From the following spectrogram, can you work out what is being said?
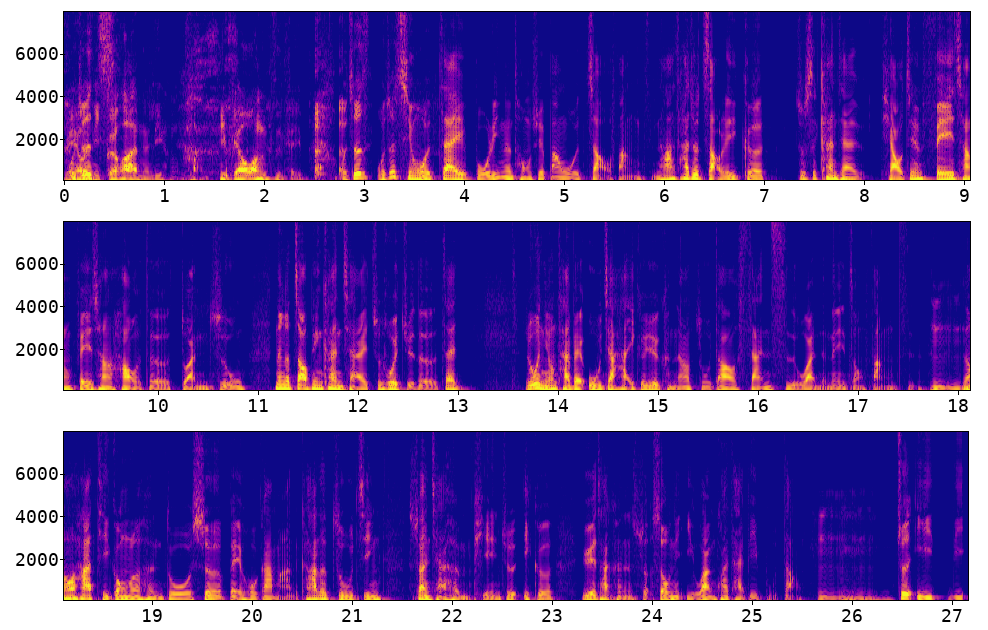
我觉得你规划能力很好，你不要妄自菲薄。我就我就请我在柏林的同学帮我找房子，然后他就找了一个就是看起来条件非常非常好的短租，那个照片看起来就会觉得在。如果你用台北物价，他一个月可能要租到三四万的那种房子，嗯，嗯嗯，然后他提供了很多设备或干嘛的，可他的租金算起来很便宜，就是一个月他可能收收你一万块台币不到，嗯嗯嗯，就以你。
